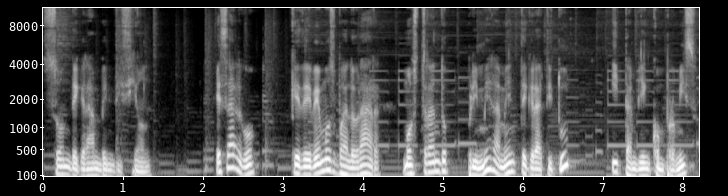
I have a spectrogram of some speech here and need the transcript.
son de gran bendición. Es algo que debemos valorar mostrando primeramente gratitud y también compromiso.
